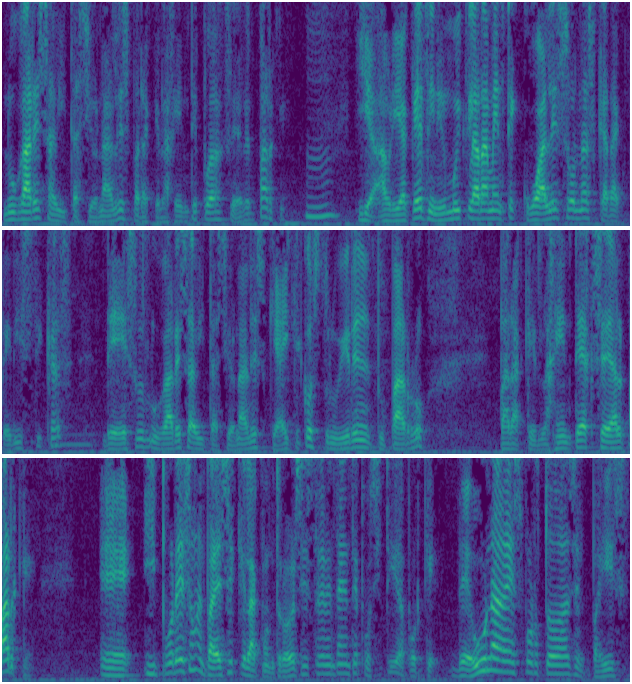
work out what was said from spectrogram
lugares habitacionales para que la gente pueda acceder al parque. Mm. Y habría que definir muy claramente cuáles son las características de esos lugares habitacionales que hay que construir en el Tuparro para que la gente acceda al parque. Eh, y por eso me parece que la controversia es tremendamente positiva, porque de una vez por todas el país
